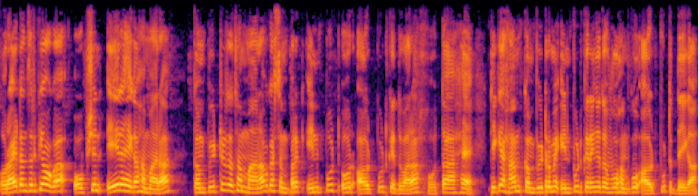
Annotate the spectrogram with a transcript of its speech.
और राइट आंसर क्या होगा? ऑप्शन ए रहेगा हमारा कंप्यूटर तथा मानव का संपर्क इनपुट और आउटपुट के द्वारा होता है। ठीक है? हम कंप्यूटर में इनपुट करेंगे तो वो हमको आउटपुट देगा।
